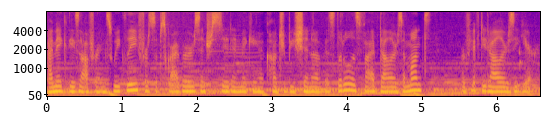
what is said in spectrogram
I make these offerings weekly for subscribers interested in making a contribution of as little as $5 a month or $50 a year.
